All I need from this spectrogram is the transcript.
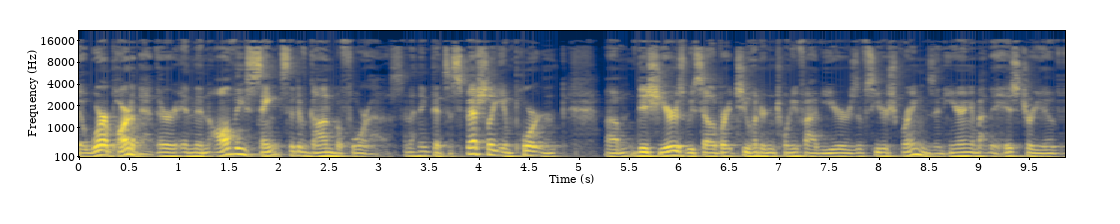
that we're a part of that. There, and then all these saints that have gone before us. And I think that's especially important um, this year as we celebrate 225 years of Cedar Springs and hearing about the history of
